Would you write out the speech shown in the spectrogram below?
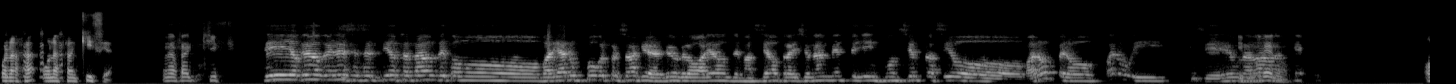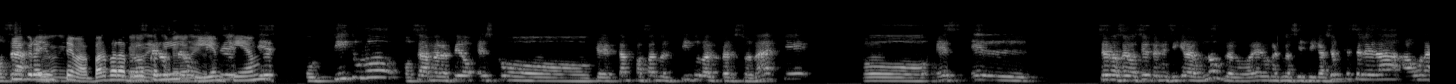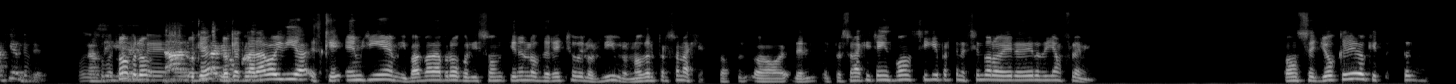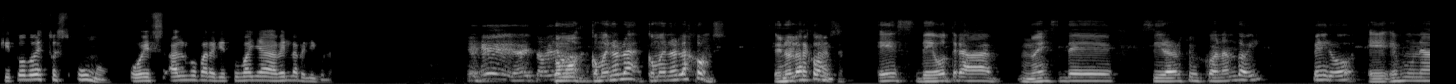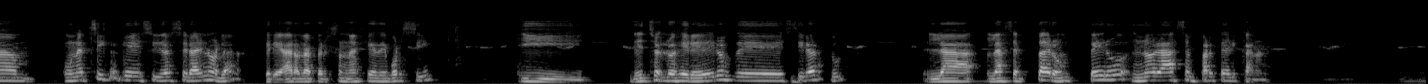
Una, una franquicia. una franquicia. Sí, yo creo que en ese sentido trataron de como variar un poco el personaje. Creo que lo variaron demasiado. Tradicionalmente James Bond siempre ha sido varón, pero bueno, y, y si es una dama que- O Sí, sea, pero hay es- un tema. Bárbara pero- Broccoli y es- MGM. es un título, o sea, me refiero, es como que le están pasando el título al personaje, o es el 007 ni siquiera un nombre, o es una clasificación que se le da a un agente. Así No, pero lo que, lo que aclaraba hoy día es que MGM y Bárbara Broccoli son, tienen los derechos de los libros, no del personaje. Los- los- del- el personaje James Bond sigue perteneciendo a los herederos de Ian Fleming. Entonces yo creo que, que todo esto es humo o es algo para que tú vayas a ver la película. Jeje, ahí está como, en Enola, como en Enola Holmes. Enola Exactamente. Holmes es de otra, no es de Sir Arthur Conan Doyle, pero eh, es una, una chica que decidió hacer a Enola, crear a la personaje de por sí, y de hecho los herederos de Sir Arthur la, la aceptaron, pero no la hacen parte del canon.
